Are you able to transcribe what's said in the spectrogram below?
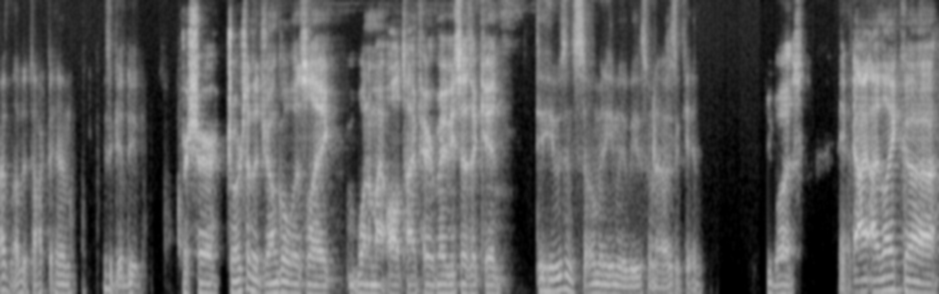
I'd love to talk to him. He's a good dude. For sure, George of the Jungle was like one of my all-time favorite movies as a kid. Dude, he was in so many movies when I was a kid. He was. Yeah. I, I like. uh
